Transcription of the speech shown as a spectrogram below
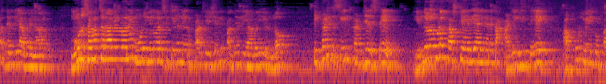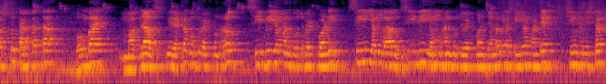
పద్దెనిమిది యాభై నాలుగు. మూడు సంవత్సరాలలోనే మూడు యూనివర్సిటీలను ఏర్పాటు చేసింది పద్దెనిమిది యాభై ఏడులో. ఇక్కడికి సీన్ కట్ చేస్తే ఇందులో కూడా ఫస్ట్ ఏరియాని కనుక అడిగితే అప్పుడు మీకు ఫస్ట్ కలకత్తా బొంబాయి మద్రాస్. మీరు ఎట్లా గుర్తుపెట్టుకుంటారో? సిబిఎం అని గుర్తుపెట్టుకోండి. సిఎం కాదు సిబిఎం అని గుర్తుపెట్టుకోండి. జనరల్గా సిఎం అంటే చీఫ్ మినిస్టర్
